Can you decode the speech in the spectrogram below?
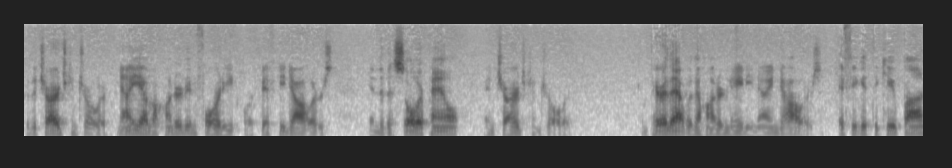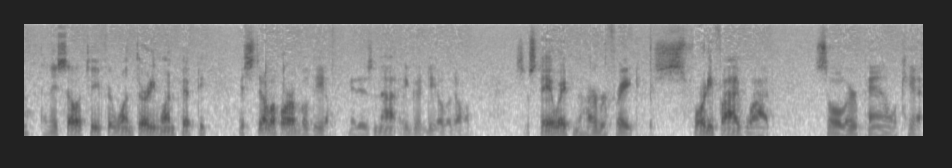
for the charge controller. Now you have 140 or 50 dollars into the solar panel and charge controller. Compare that with $189. If you get the coupon and they sell it to you for $130, $150, it's still a horrible deal. It is not a good deal at all. So stay away from the Harbor Freight 45 watt solar panel kit.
